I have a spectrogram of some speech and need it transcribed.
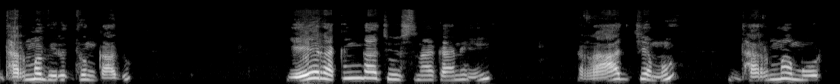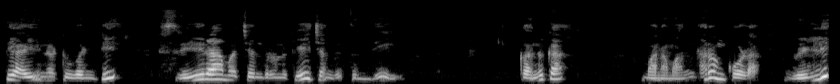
ధర్మ విరుద్ధం కాదు. ఏ రకంగా చూసినా కానీ రాజ్యము ధర్మమూర్తి అయినటువంటి శ్రీరామచంద్రునికే చెందుతుంది. కనుక మనమందరం కూడా వెళ్ళి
